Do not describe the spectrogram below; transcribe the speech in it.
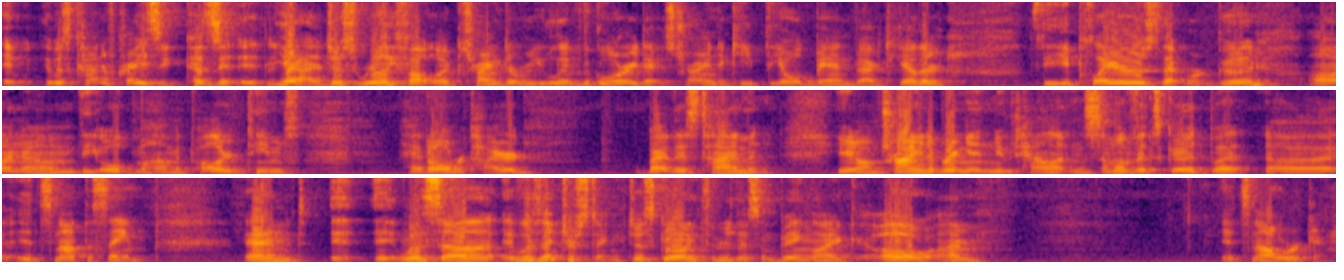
It, it was kind of crazy because it, it, yeah it just really felt like trying to relive the glory days trying to keep the old band back together the players that were good on um, the old Muhammad Pollard teams had all retired by this time, and you know I'm trying to bring in new talent, and some of it's good, but uh, it's not the same. and it, it was uh, it was interesting just going through this and being like, oh, I'm. It's not working.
